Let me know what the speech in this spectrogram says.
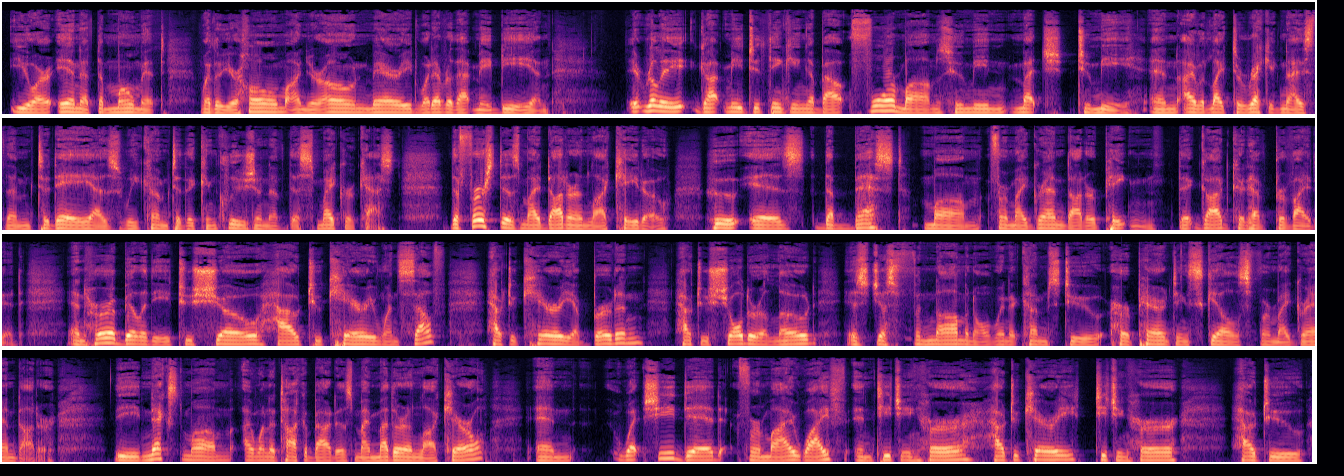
you are in at the moment, whether you're home, on your own, married, whatever that may be. And it really got me to thinking about four moms who mean much to me, and I would like to recognize them today as we come to the conclusion of this microcast. The first is my daughter in law, Cato, who is the best mom for my granddaughter, Peyton, that God could have provided. And her ability to show how to carry oneself, how to carry a burden, how to shoulder a load is just phenomenal when it comes to her parenting skills for my granddaughter. The next mom I want to talk about is my mother in law, Carol. And what she did for my wife in teaching her how to carry, teaching her how to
